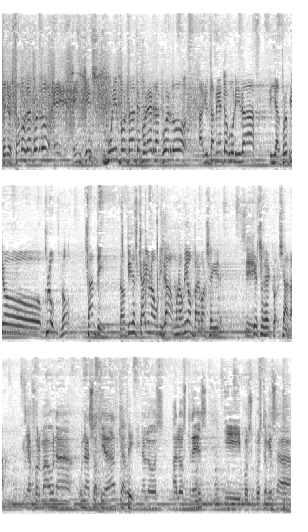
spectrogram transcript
Pero estamos de acuerdo eh, en que es muy importante poner de acuerdo ayuntamiento, comunidad y al propio club, ¿no? Santi, la noticia es que hay una unidad, una unión para conseguir Sí. que esto se, se haga. Se ha formado una, una sociedad que aglutina a, los, a los tres y por supuesto que esa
